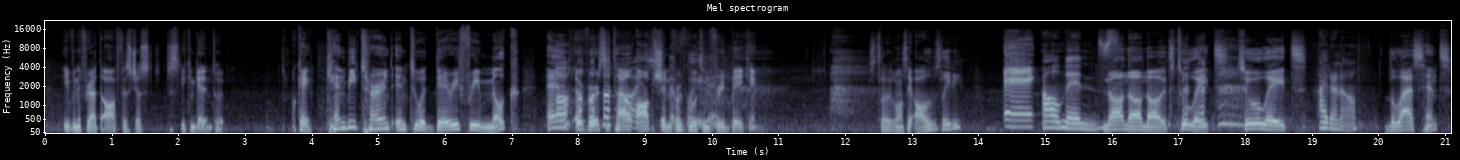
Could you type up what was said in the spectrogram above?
Even if you're at the office, just just you can get into it. Okay, can be turned into a dairy-free milk and a versatile option for it. gluten-free baking. Still want to say olives, lady? Eh. Almonds. No, no, no. It's too late. too late. I don't know. the last hint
